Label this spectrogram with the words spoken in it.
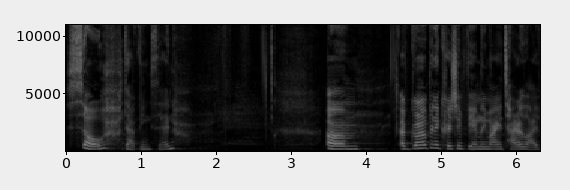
So, that being said, um, I've grown up in a Christian family my entire life.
